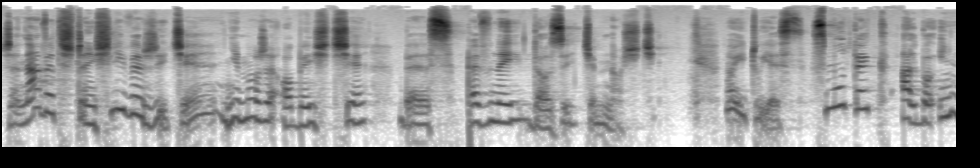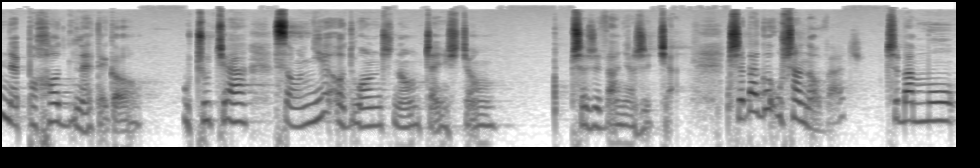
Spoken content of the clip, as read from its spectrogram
że nawet szczęśliwe życie nie może obejść się bez pewnej dozy ciemności. No i tu jest smutek albo inne pochodne tego uczucia są nieodłączną częścią przeżywania życia. Trzeba go uszanować, trzeba mu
